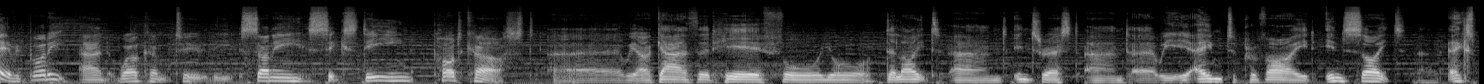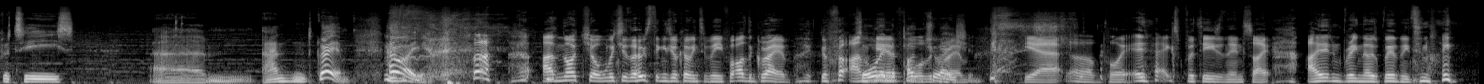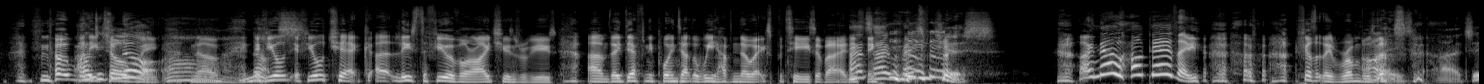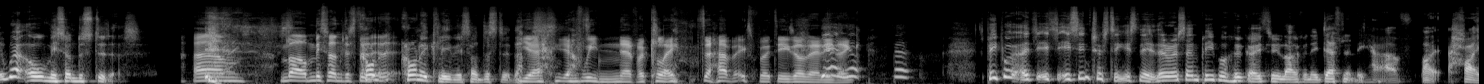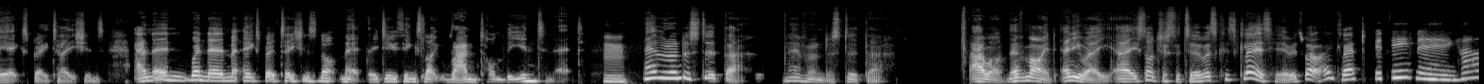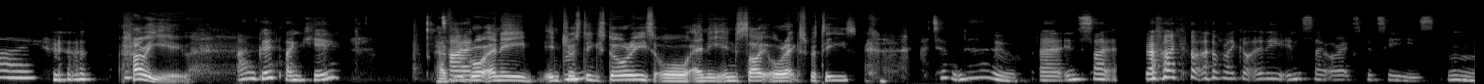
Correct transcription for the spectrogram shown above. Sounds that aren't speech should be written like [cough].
Hey, everybody, and welcome to the Sunny 16 podcast. Uh, we are gathered here for your delight and interest, and uh, we aim to provide insight, uh, expertise, um, and Graham. How are you? [laughs] I'm not sure which of those things you're coming to me for. Oh, the Graham. [laughs] I'm all in here the for the Graham. Yeah. Oh boy, [laughs] expertise and insight. I didn't bring those with me tonight. [laughs] Nobody Oh, told me. Oh, no. If you'll if you'll check at least a few of our iTunes reviews, um, they definitely point out that we have no expertise about anything. That's outrageous. [laughs] I know. How dare they? [laughs] it feels like they've rumbled us. I, I, well, all misunderstood us. Um, well, misunderstood. Chron- chronically misunderstood us. yeah, yeah. We never claimed to have expertise on anything. yeah, yeah. It's people. It's, it's it's interesting, isn't it? There are some people who go through life and they definitely have like high expectations, and then when their me- expectations not met, they do things like rant on the internet. Hmm. Never understood that. Never understood that. Ah well, never mind. Anyway, uh, it's not just the two of us because Claire's here as well. Hey Claire, Good evening. Hi. [laughs] how are you? I'm good, thank you. Have you brought any interesting stories or any insight or expertise? [laughs] I don't know. Uh, insight. [laughs] Have I got? Have I got any insight or expertise? Hmm.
